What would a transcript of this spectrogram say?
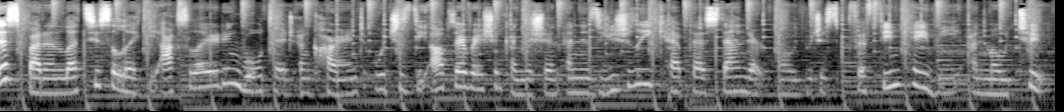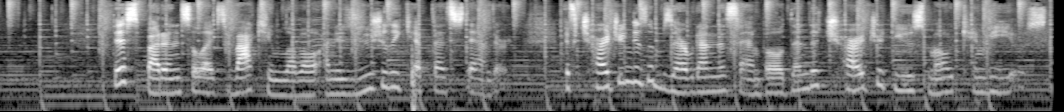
This button lets you select the accelerating voltage and current, which is the observation condition and is usually kept as standard mode, which is 15 kV and mode 2. This button selects vacuum level and is usually kept as standard. If charging is observed on the sample, then the charge reduce mode can be used.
